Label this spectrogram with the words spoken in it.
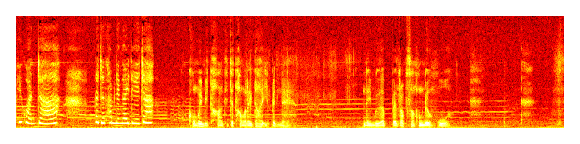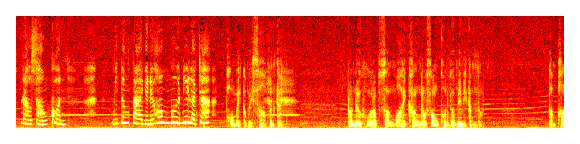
พี่ขวัญจ๋าเราจะทำยังไงดีจ้ะคงไม่มีทางที่จะทำอะไรได้อีกเป็นแน่ ในเมื่อเป็นรับสั่งของเนื้อหัว เราสองคน มีต้องตายอยู่ในห้องมืดนี่เหรอจ๊ะ ผมเองก็ไม่ทราบเหมือนกัน เพราะเหนือหัวรับสั่งว่าให้ขังเราสองคนโดยไม่มีกำหนดลำพัง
